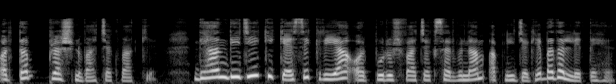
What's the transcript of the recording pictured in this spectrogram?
और तब प्रश्नवाचक वाक्य ध्यान दीजिए कि कैसे क्रिया और पुरुषवाचक सर्वनाम अपनी जगह बदल लेते हैं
